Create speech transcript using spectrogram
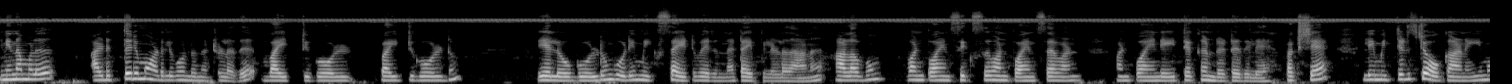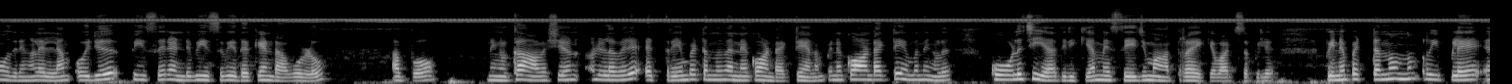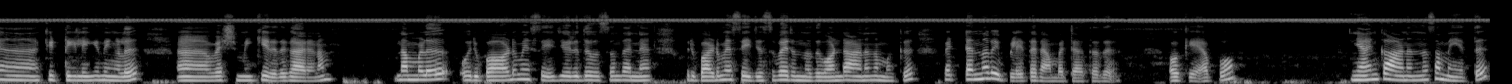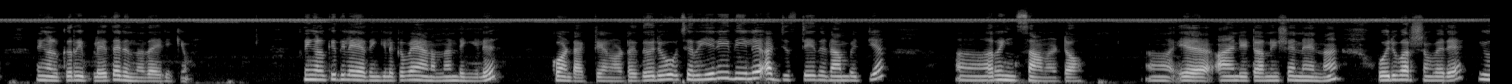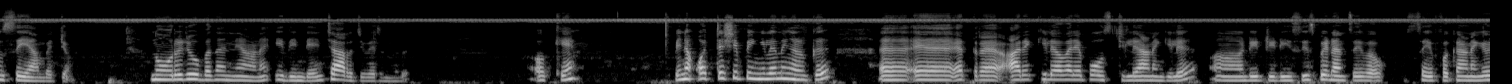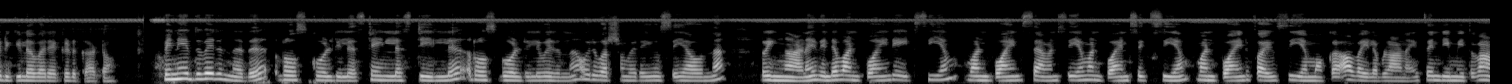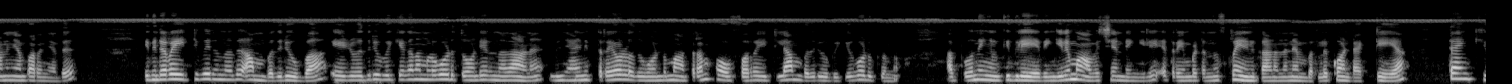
ഇനി നമ്മൾ അടുത്തൊരു മോഡൽ കൊണ്ടുവന്നിട്ടുള്ളത് വൈറ്റ് ഗോൾഡ് വൈറ്റ് ഗോൾഡും യെല്ലോ ഗോൾഡും കൂടി മിക്സ് ആയിട്ട് വരുന്ന ടൈപ്പിലുള്ളതാണ് അളവും one point six one point seven one point eight ഒക്കെ ഉണ്ട് കേട്ടോ ഇതിൽ പക്ഷേ ലിമിറ്റഡ് സ്റ്റോക്കാണ് ഈ മോതിരങ്ങളെല്ലാം ഒരു പീസ് രണ്ട് പീസ് വീതമൊക്കെ ഉണ്ടാവുള്ളൂ. അപ്പോൾ നിങ്ങൾക്ക് ആവശ്യം ഉള്ളവർ എത്രയും പെട്ടെന്ന് തന്നെ കോൺടാക്റ്റ് ചെയ്യണം. പിന്നെ കോൺടാക്റ്റ് ചെയ്യുമ്പോൾ നിങ്ങൾ കോൾ ചെയ്യാതിരിക്കുക. മെസ്സേജ് മാത്രം അയക്കുക വാട്സപ്പിൽ പിന്നെ പെട്ടെന്നൊന്നും റീപ്ലൈ കിട്ടിയില്ലെങ്കിൽ നിങ്ങൾ വിഷമിക്കരുത്. കാരണം നമ്മൾ ഒരുപാട് മെസ്സേജ് ഒരു ദിവസം തന്നെ ഒരുപാട് മെസ്സേജസ് വരുന്നത് കൊണ്ടാണ് നമുക്ക് പെട്ടെന്ന് റിപ്ലൈ തരാൻ പറ്റാത്തത്. ഓക്കെ അപ്പോൾ ഞാൻ കാണുന്ന സമയത്ത് നിങ്ങൾക്ക് റിപ്ലൈ തരുന്നതായിരിക്കും. നിങ്ങൾക്ക് ഇതിൽ ഏതെങ്കിലുമൊക്കെ വേണമെന്നുണ്ടെങ്കിൽ കോണ്ടാക്ട് ചെയ്യണം കേട്ടോ. ഇതൊരു ചെറിയ രീതിയിൽ അഡ്ജസ്റ്റ് ചെയ്തിടാൻ പറ്റിയ റിങ്സ് ആണ് കേട്ടോ. ആന്റി ടർണിഷ് തന്നെ ഒരു വർഷം വരെ യൂസ് ചെയ്യാൻ പറ്റും. നൂറ് രൂപ തന്നെയാണ് ഇതിന്റെയും ചാർജ് വരുന്നത്. ഓക്കെ പിന്നെ ഒറ്റ ഷിപ്പിങ്ങിൽ നിങ്ങൾക്ക് എത്ര അര കിലോ വരെ പോസ്റ്റിലാണെങ്കിൽ D T D C speed and safe safe ഒക്കെ ആണെങ്കിൽ ഒരു കിലോ വരെയൊക്കെ എടുക്കാം കേട്ടോ. പിന്നെ ഇത് വരുന്നത് റോസ് ഗോൾഡിൽ സ്റ്റെയിൻലെസ് സ്റ്റീലിൽ റോസ് ഗോൾഡിൽ വരുന്ന ഒരു വർഷം വരെ യൂസ് ചെയ്യാവുന്ന റിംഗ് ആണ് ഇതിന്റെ one point eight C M one point seven C M one point six C M one point five C M ഒക്കെ അവൈലബിൾ ആണ്. സെന്റിമീറ്റർ ആണ് ഞാൻ പറഞ്ഞത്. ഇതിന്റെ റേറ്റ് വരുന്നത് അമ്പത് രൂപ. എഴുപത് രൂപയ്ക്കൊക്കെ നമ്മൾ കൊടുത്തുകൊണ്ടിരുന്നതാണ്. ഞാൻ ഇത്രയേ ഉള്ളത് കൊണ്ട് മാത്രം ഓഫർ റേറ്റിൽ അമ്പത് രൂപയ്ക്ക് കൊടുക്കുന്നു. അപ്പോൾ നിങ്ങൾക്ക് ഇതിൽ ഏതെങ്കിലും ആവശ്യം ഉണ്ടെങ്കിൽ എത്രയും പെട്ടെന്ന് സ്ക്രീനിൽ കാണുന്ന നമ്പറിൽ കോൺടാക്റ്റ് ചെയ്യുക താങ്ക്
